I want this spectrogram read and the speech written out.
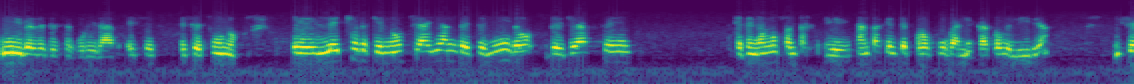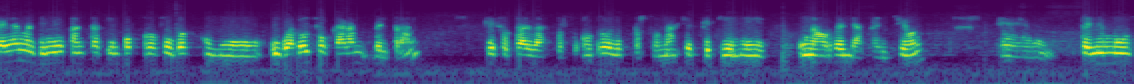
niveles de seguridad. Ese, ese es uno. El hecho de que no se hayan detenido desde hace que tengamos tanta, eh, tanta gente prófuga en el caso de Lidia y se hayan mantenido tanto tiempo prófugos como Hugo Adolfo Caram Beltrán, que es otra de las, otro de los personajes que tiene una orden de aprehensión. Eh, tenemos,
